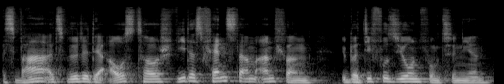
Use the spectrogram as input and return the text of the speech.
Es war, als würde der Austausch wie das Fenster am Anfang über Diffusion funktionieren.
